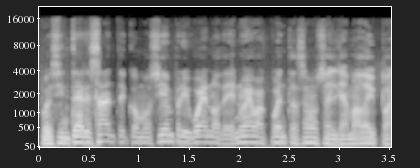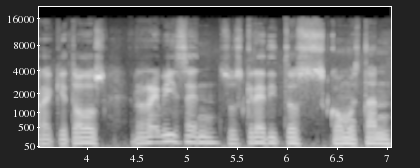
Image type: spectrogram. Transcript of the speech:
Pues interesante como siempre y bueno, de nueva cuenta hacemos el llamado hoy para que todos revisen sus créditos, cómo están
